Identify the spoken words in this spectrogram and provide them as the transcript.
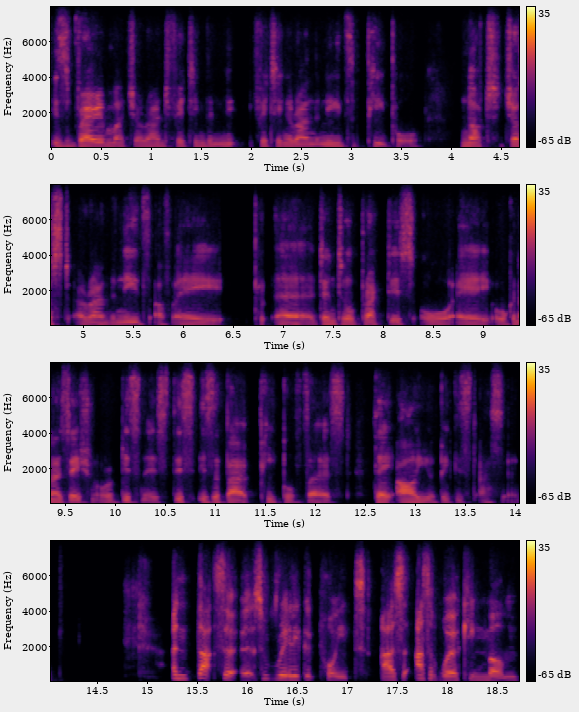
is very much around fitting the fitting around the needs of people not just around the needs of a uh, dental practice or a organization or a business this is about people first. They are your biggest asset. And that's a it's a really good point. As as a working mum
